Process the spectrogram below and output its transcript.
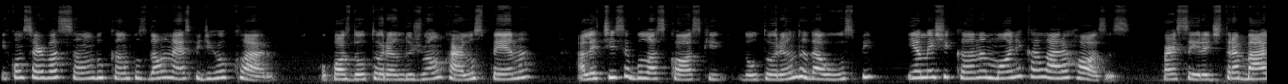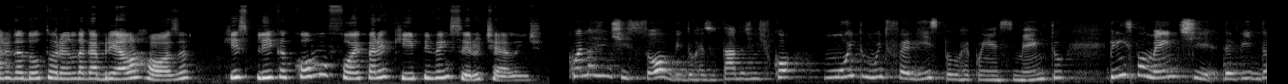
e Conservação do campus da Unesp de Rio Claro, o pós-doutorando João Carlos Pena, a Letícia Bulaskowski, doutoranda da USP, e a mexicana Mônica Lara Rosas, parceira de trabalho da doutoranda Gabriela Rosa, que explica como foi para a equipe vencer o challenge. Quando a gente soube do resultado, a gente ficou muito, muito feliz pelo reconhecimento, principalmente devido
